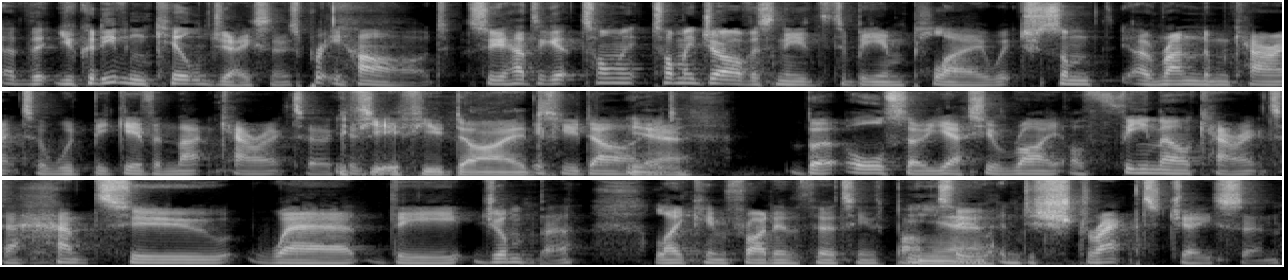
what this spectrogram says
that you could even kill Jason. It's pretty hard. So you had to get Tommy. Tommy Jarvis needs to be in play, which some a random character would be given that character if you if you died, if you died. yeah, But also, yes, you're right. A female character had to wear the jumper, like in Friday the Thirteenth Part Yeah. Two, and distract Jason.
